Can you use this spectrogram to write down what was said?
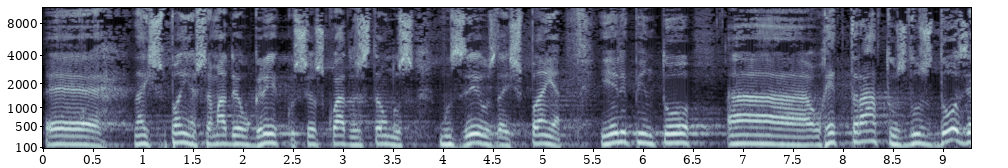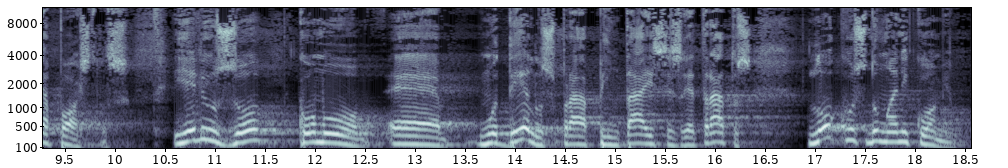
é, na Espanha chamado El Greco, seus quadros estão nos museus da Espanha, e ele pintou ah, retratos dos doze apóstolos. E ele usou como é, modelos para pintar esses retratos loucos do manicômio.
